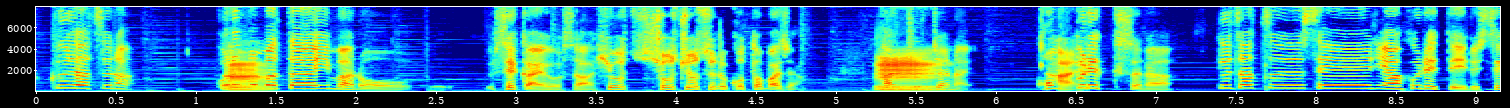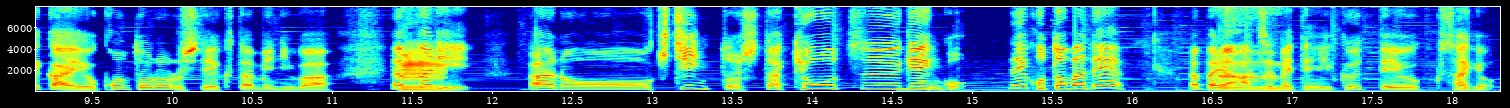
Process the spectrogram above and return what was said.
複雑な、これもまた今の世界をさ、表象徴する言葉じゃん。単純じゃない。コンプレックスな、複雑性に溢れている世界をコントロールしていくためには、やっぱり、あのーきちんとした共通言語で言葉で、やっぱり集めていくっていう作業。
